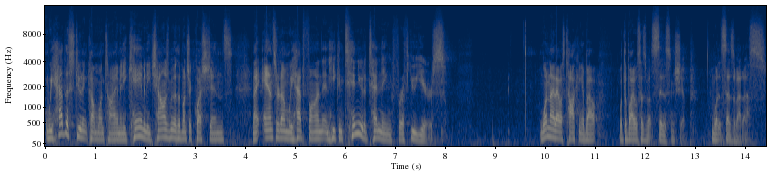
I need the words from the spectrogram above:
we had the student come one time, and he came and he challenged me with a bunch of questions, and I answered them. We had fun, and he continued attending for a few years. One night I was talking about what the Bible says about citizenship and what it says about us.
